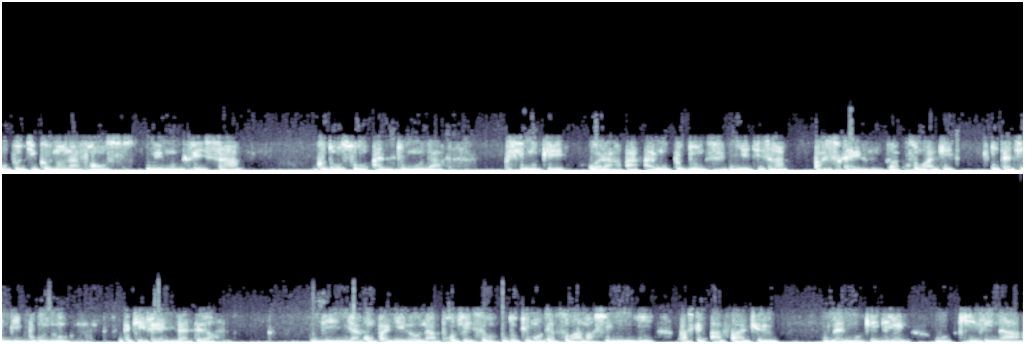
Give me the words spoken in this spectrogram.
mon petit connon en france mon ça, uye mogresa kodonso adumunda si moke voilà mokodon ye ti sara passerelle so ayeke ita ti mbi bruno ayeke réalisateur mbi mi accompagné lo na projet so documentaire so marché mingi parce que afin que même moke ge mo kiri na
